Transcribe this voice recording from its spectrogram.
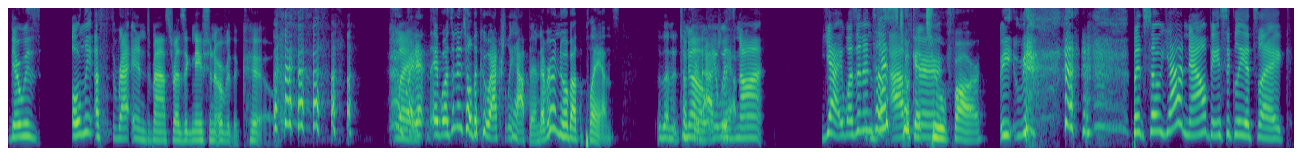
there was only a threatened mass resignation over the coup. right. It, it wasn't until the coup actually happened. Everyone knew about the plans. Then it took no, it, to it was happen. not. Yeah, it wasn't until this after, took it too far. but so yeah, now basically it's like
